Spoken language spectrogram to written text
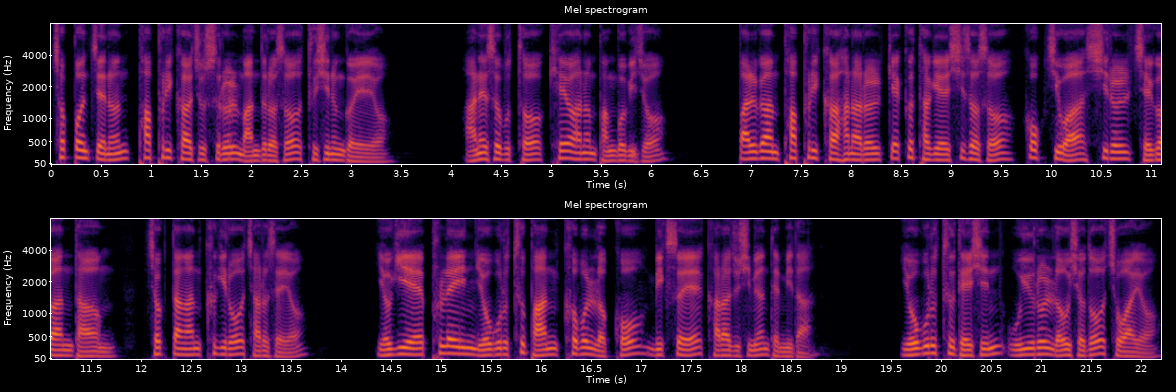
첫 번째는 파프리카 주스를 만들어서 드시는 거예요. 안에서부터 케어하는 방법이죠. 빨간 파프리카 하나를 깨끗하게 씻어서 꼭지와 씨를 제거한 다음 적당한 크기로 자르세요. 여기에 플레인 요구르트 반 컵을 넣고 믹서에 갈아주시면 됩니다. 요구르트 대신 우유를 넣으셔도 좋아요.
